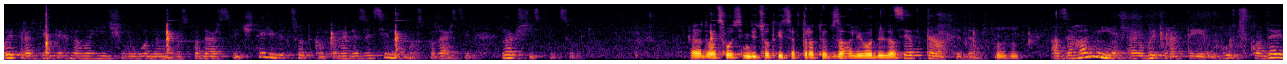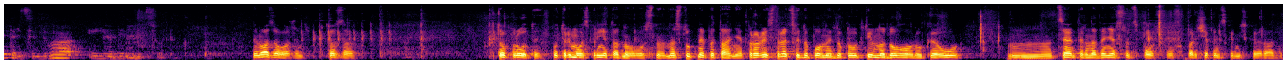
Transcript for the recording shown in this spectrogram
витрати технологічні в водному господарстві 4%, в каналізаційному господарстві 0,6%. Е, 28% це втрати взагалі води, так? Це втрати, да. Угу. А загальні е, витрати складають 32,1%. Нема зауважень? Хто за? Хто проти? Утрималось прийнято одноголосно. Наступне питання про реєстрацію доповнень до колективного договору КУ Центр надання соцпослуг Перещепинської міської ради.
